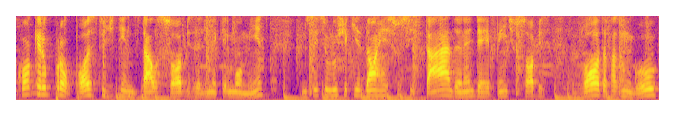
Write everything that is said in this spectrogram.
qual era o propósito de tentar o Sobis ali naquele momento. Não sei se o Lucha quis dar uma ressuscitada, né? De repente o Sobis volta, faz um gol.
